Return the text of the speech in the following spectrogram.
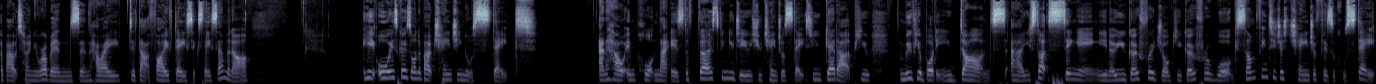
about Tony Robbins and how I did that five day, six day seminar, he always goes on about changing your state and how important that is. The first thing you do is you change your state. So you get up, you move your body, you dance, uh, you start singing, you know, you go for a jog, you go for a walk, something to just change your physical state.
